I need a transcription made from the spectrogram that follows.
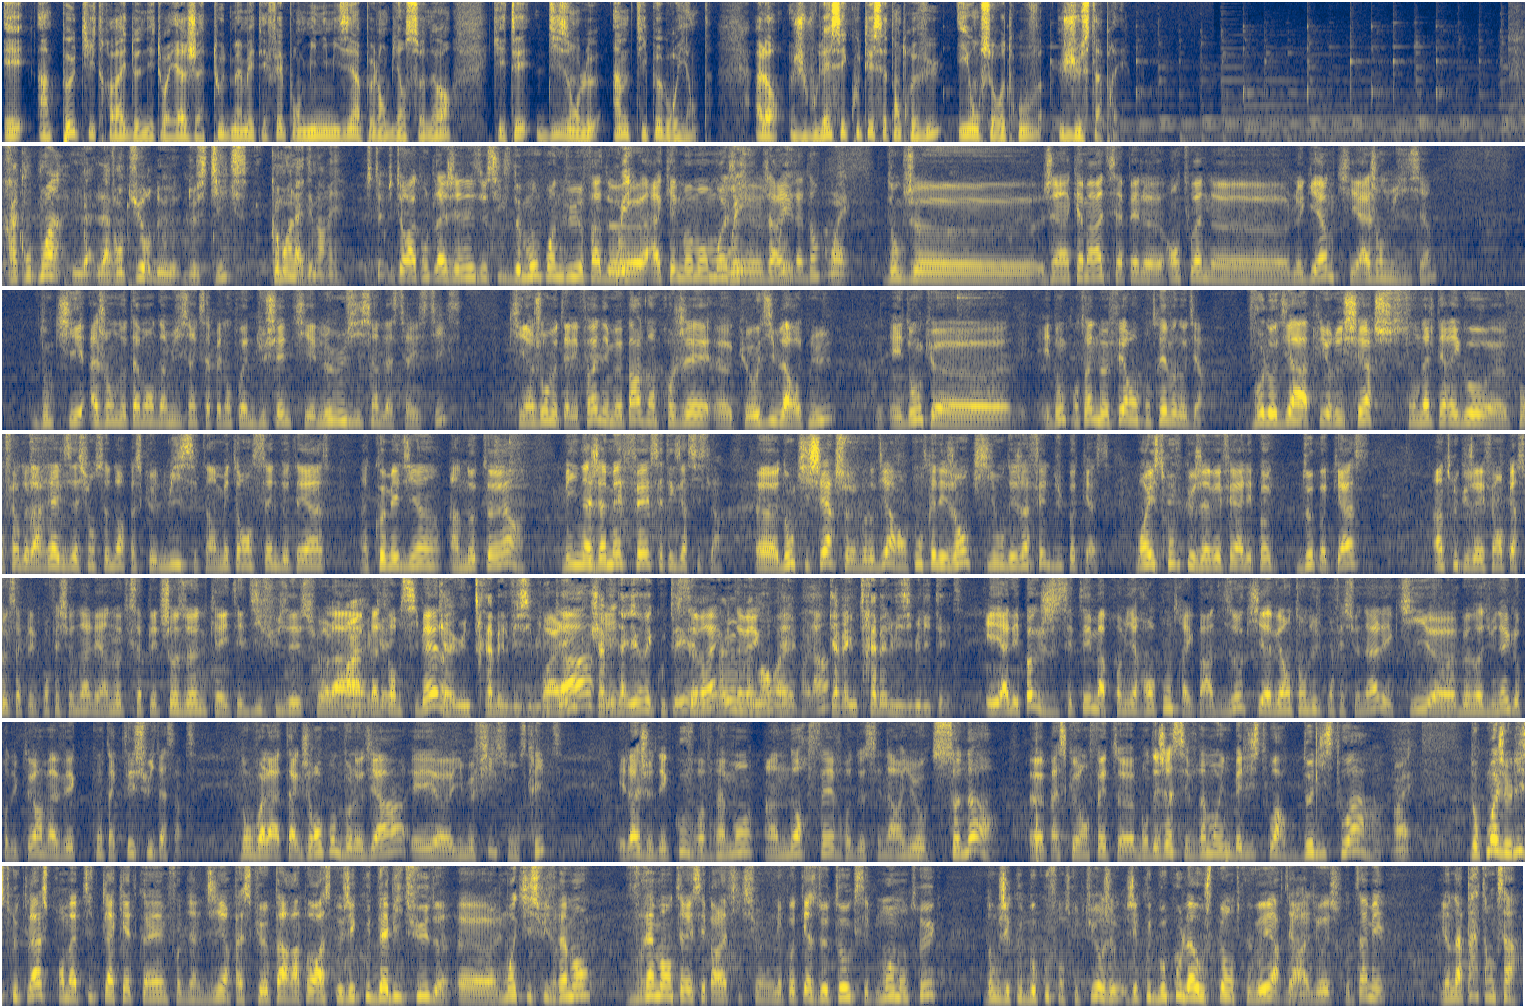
et un petit travail de nettoyage a tout de même été fait pour minimiser un peu l'ambiance sonore qui était, disons-le, un petit peu bruyante. Alors, je vous laisse écouter cette entrevue et on se retrouve juste après. Raconte-moi l'aventure de, Styx, comment elle a démarré? Je te, raconte la genèse de Styx de mon point de vue, enfin de à quel moment moi j'arrive là-dedans. Donc j'ai un camarade qui s'appelle Antoine euh, Le Guerne qui est agent de musicien. Donc qui est agent notamment d'un musicien qui s'appelle Antoine Duchesne qui est le musicien de la Styx qui un jour me téléphone et me parle d'un projet euh, que Audible a retenu. Et donc, euh, et donc Antoine me fait rencontrer Volodia. Volodia, a priori, cherche son alter ego euh, pour faire de la réalisation sonore parce que lui, c'est un metteur en scène de théâtre, un comédien, un auteur, mais il n'a jamais fait cet exercice-là. donc il cherche, Volodia, à rencontrer des gens qui ont déjà fait du podcast. Moi, il se trouve que j'avais fait à l'époque deux podcasts un truc que j'avais fait en perso qui s'appelait Le Confessionnal et un autre qui s'appelait Chosen qui a été diffusé sur la plateforme Sibel. Qui a eu une très belle visibilité. J'avais d'ailleurs écouté. C'est vrai, écouté, Qui avait une très belle visibilité. Et à l'époque, c'était ma première rencontre avec Paradiso qui avait entendu Le Confessionnal et qui, euh, Benoît Dunègue, le producteur, m'avait contacté suite à ça. Donc voilà, tac, je rencontre Volodia et euh, il me file son script. Et là, je découvre vraiment un orfèvre de scénario sonore euh, parce que en fait, euh, bon déjà c'est vraiment une belle histoire de l'histoire. Donc moi je lis ce truc-là, je prends ma petite plaquette quand même, faut bien le dire, parce que par rapport à ce que j'écoute d'habitude, euh, moi qui suis vraiment vraiment intéressé par la fiction, le podcast de talk c'est moins mon truc, donc j'écoute beaucoup France Culture, j'écoute beaucoup là où je peux en trouver, Arte Radio, des choses comme ça, mais il y en a pas tant que ça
